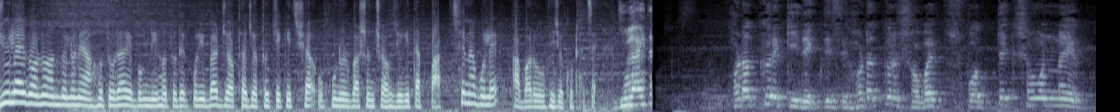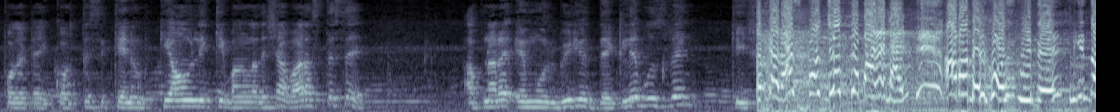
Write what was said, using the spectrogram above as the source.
জুলাই গণ আন্দোলনে আহতরা এবং নিহতদের পরিবার যথাযথ চিকিৎসা ও পুনর্বাসন সহযোগিতা পাচ্ছে না বলে আবারও অভিযোগ উঠেছে। হঠাৎ করে কি দেখতেছে? হঠাৎ করে সবাই প্রত্যেক সমন্বয়ে পদটাই করতেছে কেন? কি আওয়ামী লীগ কি বাংলাদেশে আবার আসতেছে? আপনারা এ মূল ভিডিও দেখলে বুঝবেন কি সরকার আজ পর্যন্ত পারে নাই আমাদের খোঁজ নিতে। কিন্তু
